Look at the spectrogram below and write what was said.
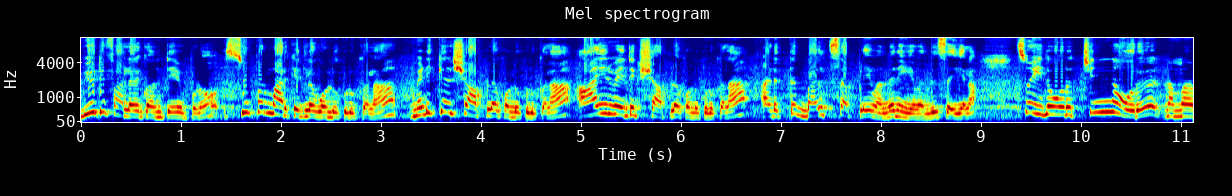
பியூட்டி பார்லருக்கு வந்து தேவைப்படும். சூப்பர் மார்க்கெட்டில் கொண்டு கொடுக்கலாம். மெடிக்கல் ஷாப்பில் கொண்டு கொடுக்கலாம். ஆயுர்வேதிக் ஷாப்பில் கொண்டு கொடுக்கலாம். அடுத்து பல்க் சப்ளை வந்து நீங்கள் வந்து செய்யலாம். ஸோ இது ஒரு சின்ன ஒரு நம்ம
